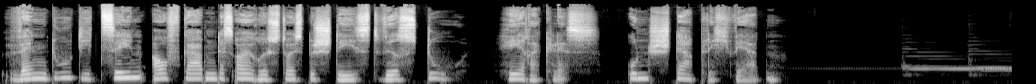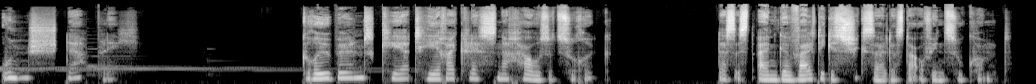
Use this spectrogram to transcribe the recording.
Wenn du die zehn Aufgaben des Eurystheus bestehst, wirst du, Herakles, unsterblich werden. Unsterblich. Grübelnd kehrt Herakles nach Hause zurück. Das ist ein gewaltiges Schicksal, das da auf ihn zukommt.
